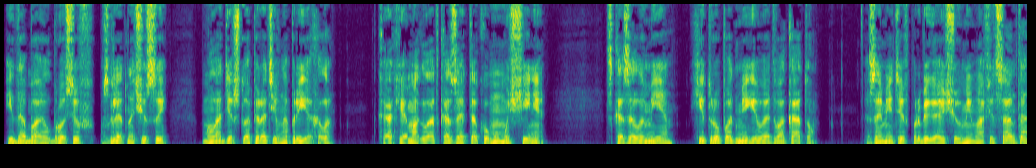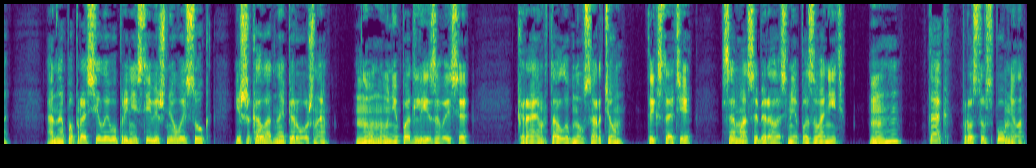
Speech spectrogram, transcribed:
и добавил, бросив взгляд на часы. Молодец, что оперативно приехала. Как я могла отказать такому мужчине? сказала Мия, хитро подмигивая адвокату. Заметив пробегающего мимо официанта, она попросила его принести вишневый сок и шоколадное пирожное. «Ну-ну, не подлизывайся», — краем рта улыбнулся Артем. «Ты, кстати, сама собиралась мне позвонить». «Угу, так, просто вспомнила».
